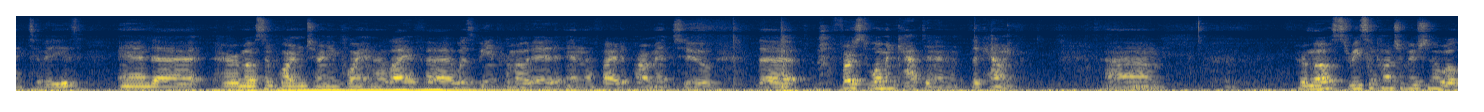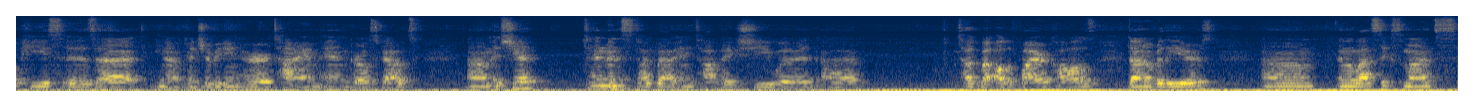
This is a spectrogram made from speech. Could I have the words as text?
activities. Uh, her most important turning point in her life was being promoted in the fire department to the first woman captain in the county. Um, her most recent contribution to world peace is, uh, you know, contributing her time in Girl Scouts. Um, if she had 10 minutes to talk about any topic, she would uh, talk about all the fire calls done over the years. Um, in the last six months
